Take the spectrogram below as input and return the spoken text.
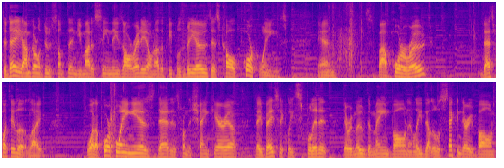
Today I'm going to do something you might have seen these already on other people's videos. It's called pork wings and it's by Porter Road. That's what they look like. What a pork wing is, that is from the shank area. They basically split it. They remove the main bone and leave that little secondary bone.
